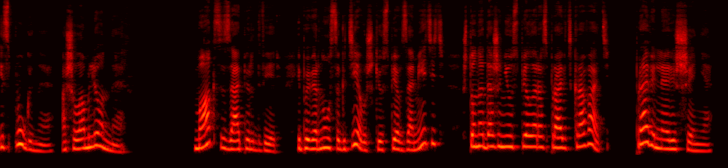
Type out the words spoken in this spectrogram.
испуганная, ошеломленная. Макс запер дверь и повернулся к девушке, успев заметить, что она даже не успела расправить кровать. Правильное решение.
